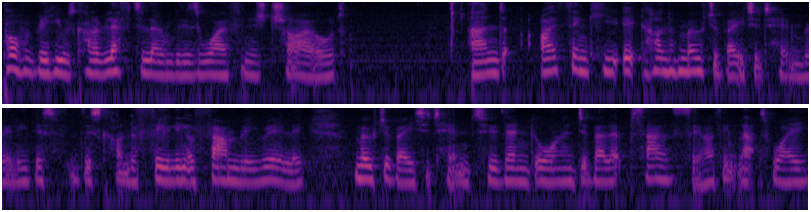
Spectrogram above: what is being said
probably he was kind of left alone with his wife and his child. And I think he, it kind of motivated him really, this, this kind of feeling of family really motivated him to then go on and develop Southsea. I think that's why,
